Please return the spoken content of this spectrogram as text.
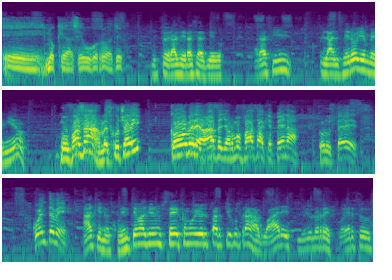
eh, lo que hace Hugo Rodallega. Listo, gracias, gracias, Diego. Ahora sí, Lancero, bienvenido. Mufasa, ¿me escucha ahí? ¿Cómo me le va, señor Mufasa? Qué pena con ustedes. Cuénteme. Ah, que nos cuente más bien usted cómo vio el partido contra Jaguares, cómo vio los refuerzos,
